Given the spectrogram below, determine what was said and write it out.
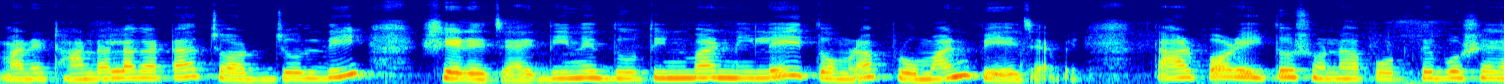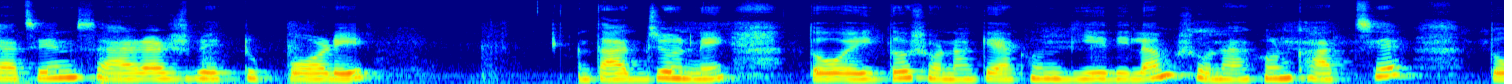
মানে ঠান্ডা লাগাটা চট জলদি সেরে যায়। দিনে দু, তিনবার নিলেই তোমরা প্রমাণ পেয়ে যাবে। তারপর এই তো সোনা পড়তে বসে গেছেন। স্যার আসবে একটু পরে। তার জন্যে। তো এই তো সোনাকে এখন দিয়ে দিলাম। সোনা এখন খাচ্ছে। তো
